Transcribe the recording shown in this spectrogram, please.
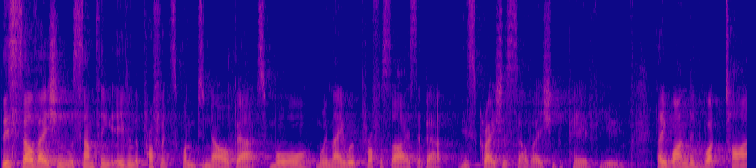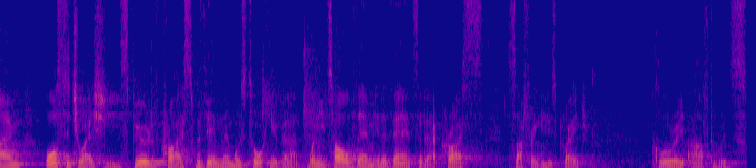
This salvation was something even the prophets wanted to know about more when they were prophesied about this gracious salvation prepared for you. They wondered what time or situation the Spirit of Christ within them was talking about when he told them in advance about Christ's suffering and his great glory afterwards.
